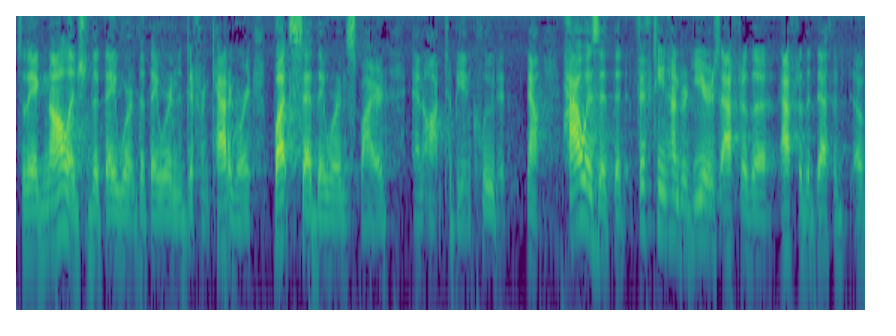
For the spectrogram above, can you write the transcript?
So they acknowledged that they were, that they were in a different category, but said they were inspired and ought to be included. Now, how is it that 1,500 years after the, after the death of, of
